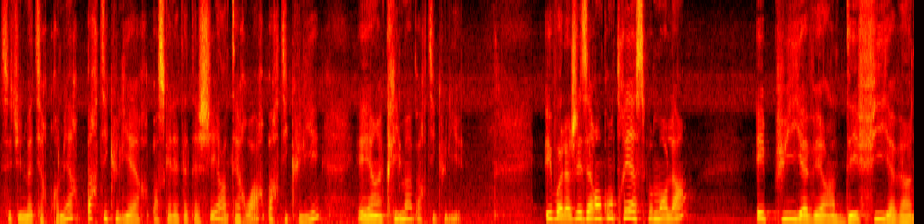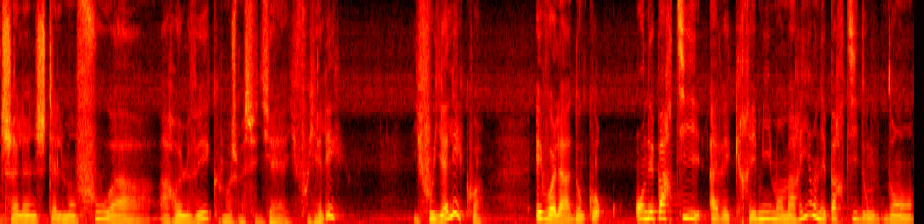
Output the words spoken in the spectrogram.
c'est une matière première particulière, parce qu'elle est attachée à un terroir particulier et un climat particulier. Et voilà, je les ai rencontrés à ce moment-là. Et puis il y avait un défi, il y avait un challenge tellement fou à, relever que moi je me suis dit, eh, il faut y aller. Il faut y aller, quoi. Et voilà, donc on est parti avec Rémi, mon mari, on est parti donc dans,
